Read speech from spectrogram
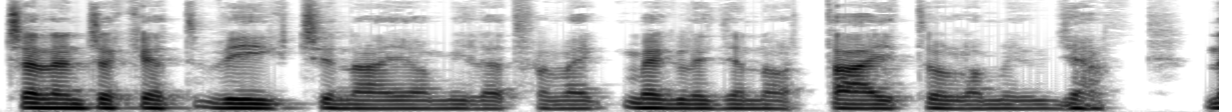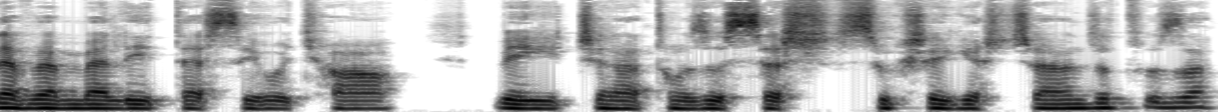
challenge-eket végigcsináljam, illetve meg, meg legyen a title, ami ugye nevem mellé teszi, hogyha végigcsináltam az összes szükséges challenge hozzá,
